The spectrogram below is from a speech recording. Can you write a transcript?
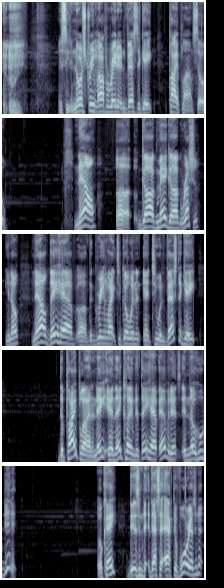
you see, the Nord Stream operator investigate pipeline. So now, uh, Gog Magog, Russia, you know, now they have uh, the green light to go in and, and to investigate the pipeline, and they and they claim that they have evidence and know who did it. Okay, isn't that's an act of war, isn't it?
